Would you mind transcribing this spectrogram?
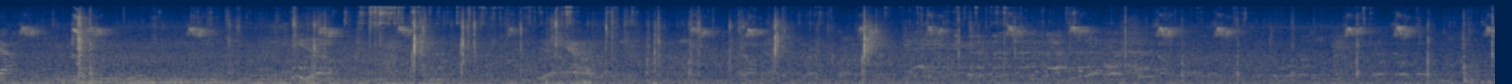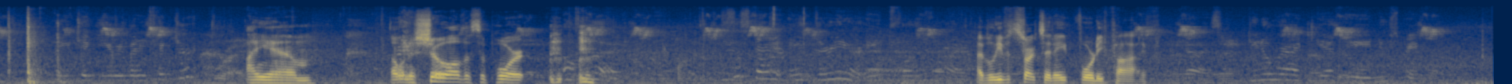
Yeah. Yeah. Yeah. yeah. Are you taking everybody's picture? I am. I want to show all the support. oh, good. Does it start at eight thirty or eight forty-five? I believe it starts at 8.45. It does. Do you know where I can get a newspaper?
